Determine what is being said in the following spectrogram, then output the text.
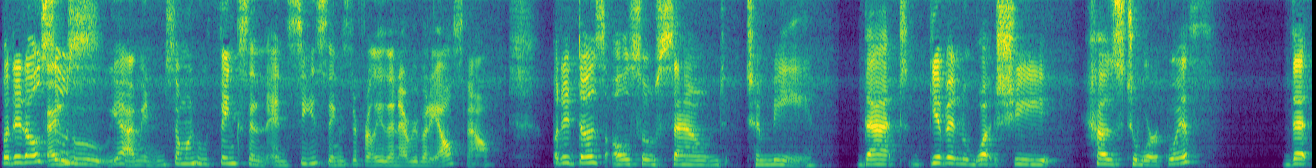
but it also And who, yeah, I mean, someone who thinks and, and sees things differently than everybody else now. But it does also sound to me that given what she has to work with, that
